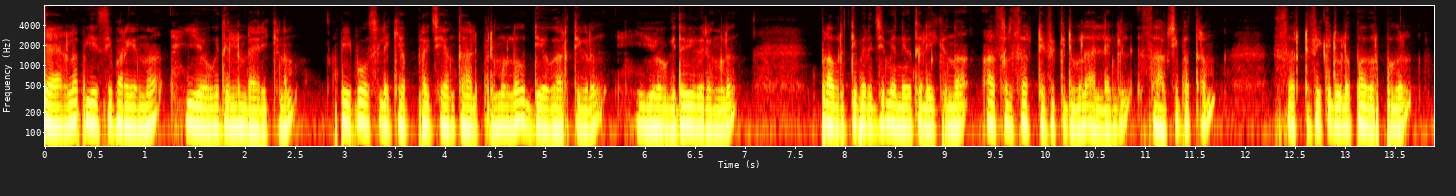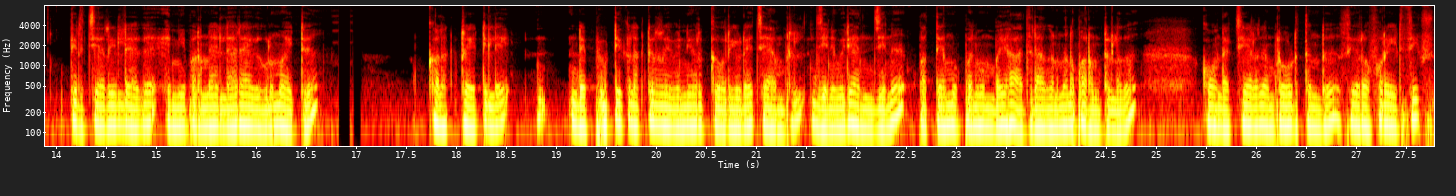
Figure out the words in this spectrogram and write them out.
കേരള പി എസ് സി പറയുന്ന യോഗ്യതകളുണ്ടായിരിക്കണം അപ്പോൾ ഈ പോസ്റ്റിലേക്ക് അപ്ലൈ ചെയ്യാൻ താല്പര്യമുള്ള ഉദ്യോഗാർത്ഥികൾ യോഗ്യത വിവരങ്ങൾ പ്രവൃത്തി പരിചയം എന്നിവ തെളിയിക്കുന്ന അസൽ സർട്ടിഫിക്കറ്റുകൾ അല്ലെങ്കിൽ സാക്ഷിപത്രം സർട്ടിഫിക്കറ്റുകളുടെ പകർപ്പുകൾ തിരിച്ചറിയൽ രേഖ എന്നീ പറഞ്ഞ എല്ലാ രേഖകളുമായിട്ട് കളക്ട്രേറ്റിലെ ഡെപ്യൂട്ടി കളക്ടർ റവന്യൂ റിക്കവറിയുടെ ചേംബറിൽ ജനുവരി അഞ്ചിന് പത്ത് മുപ്പതിന് മുമ്പായി ഹാജരാകണമെന്നാണ് പറഞ്ഞിട്ടുള്ളത്. കോൺടാക്ട് ചെയ്യാനുള്ള നമ്പർ കൊടുത്തിട്ടുണ്ട്. Zero four eight six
